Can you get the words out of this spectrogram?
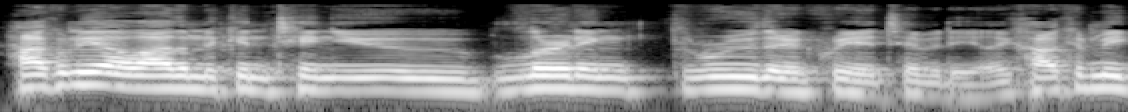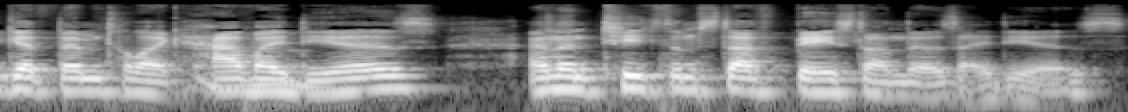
how can we allow them to continue learning through their creativity? Like how can we get them to like have mm-hmm. ideas and then teach them stuff based on those ideas?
